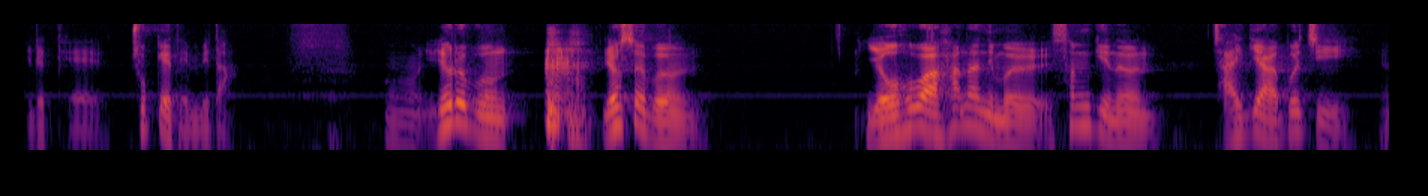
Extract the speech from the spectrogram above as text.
이렇게 죽게 됩니다. 어, 여러분 요셉은 여호와 하나님을 섬기는 자기 아버지 어,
